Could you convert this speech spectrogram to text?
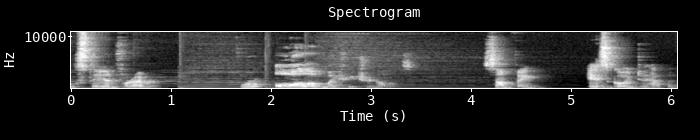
will stay on forever. For all of my future novels. Something is going to happen.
